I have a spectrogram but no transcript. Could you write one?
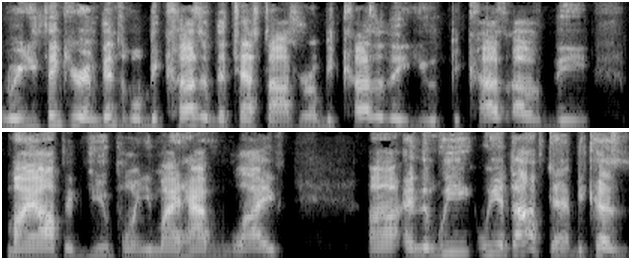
where you think you're invincible because of the testosterone, because of the youth, because of the myopic viewpoint you might have of life. Uh, and then we we adopt that because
